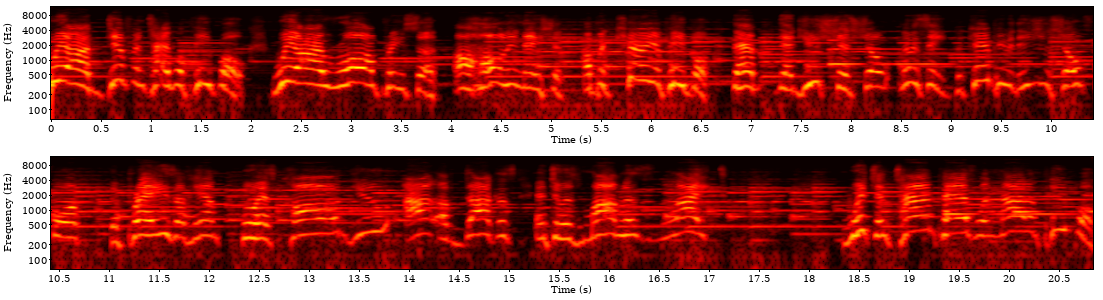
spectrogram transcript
We are a different type of people. We are a royal priesthood, a holy nation, a peculiar people that, that you should show. Let me see, peculiar people that you should show forth the praise of him who has called you out of darkness into his marvelous light which in time past were not a people,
